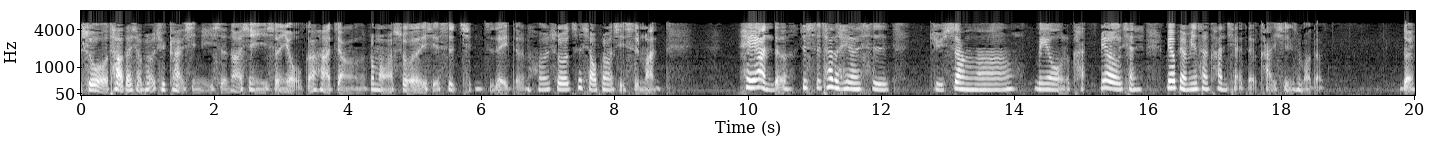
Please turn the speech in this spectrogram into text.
说，他要带小朋友去看心理医生，那心理医生有跟他讲，跟妈妈说了一些事情之类的，然后说这小朋友其实蛮。黑暗的，就是他的黑暗是沮丧啊，没有开，没有想，没有表面上看起来的开心什么的。对，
